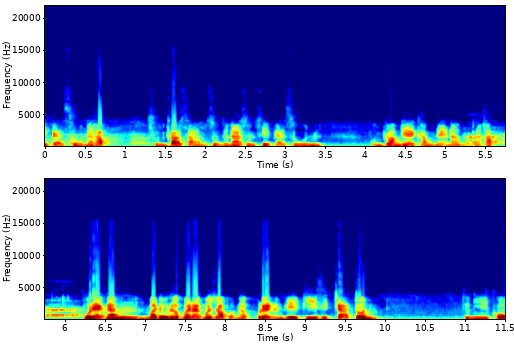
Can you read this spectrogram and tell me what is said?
0480 นะครับ 093 005 0480 ผมพร้อมที่ให้คำแนะนำนะครับ คู่แรกนั้นมาดูนะครับมารักมาชอบผมนะครับ คู่แรกนั้น VIP สิทธิ์จ่าต้น ตัวนี้ก็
